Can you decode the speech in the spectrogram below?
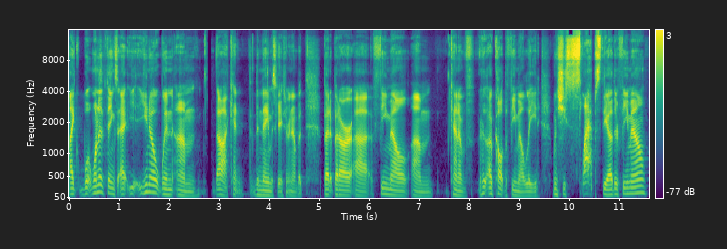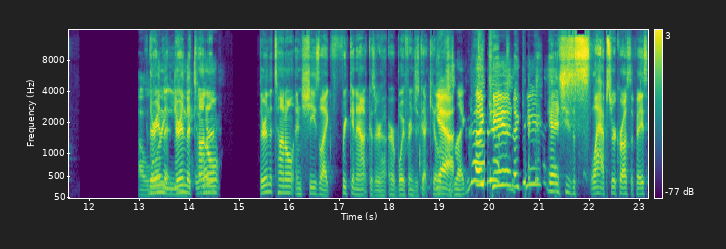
Like w- one of the things, uh, you know, when um, oh, I can't the name escapes me right now, but but but our uh female um kind of I'll call it the female lead when she slaps the other female. A They're in the they're in the tunnel. They're in the tunnel, and she's like freaking out because her her boyfriend just got killed. Yeah. She's like, I "No, no." can't. I can't. Yeah, and she just slaps her across the face.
